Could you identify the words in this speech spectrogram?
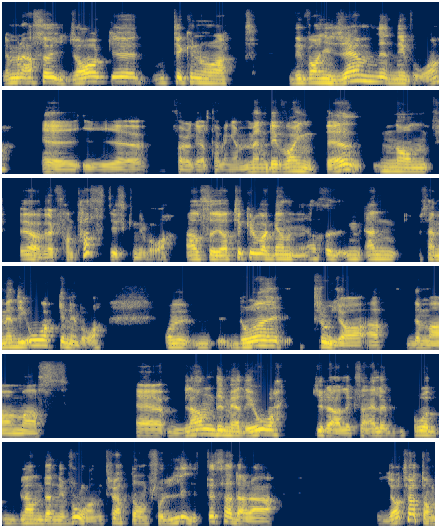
Nej, men alltså, jag eh, tycker nog att det var en jämn nivå eh, i eh, förra deltävlingen, men det var inte någon överfantastisk nivå. Alltså jag tycker det var gan, Mm. alltså, en så medioker nivå. Och då tror jag att The Mamas eh, bland det mediokra, liksom, eller på, bland den nivån, tror jag att de får lite sådär eh, jag tror att de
